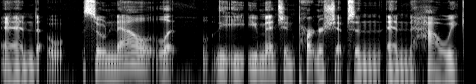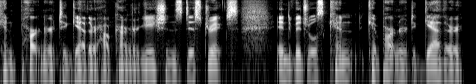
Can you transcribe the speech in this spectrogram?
And so now let you mentioned partnerships and, and how we can partner together, how congregations, districts, individuals can can partner together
